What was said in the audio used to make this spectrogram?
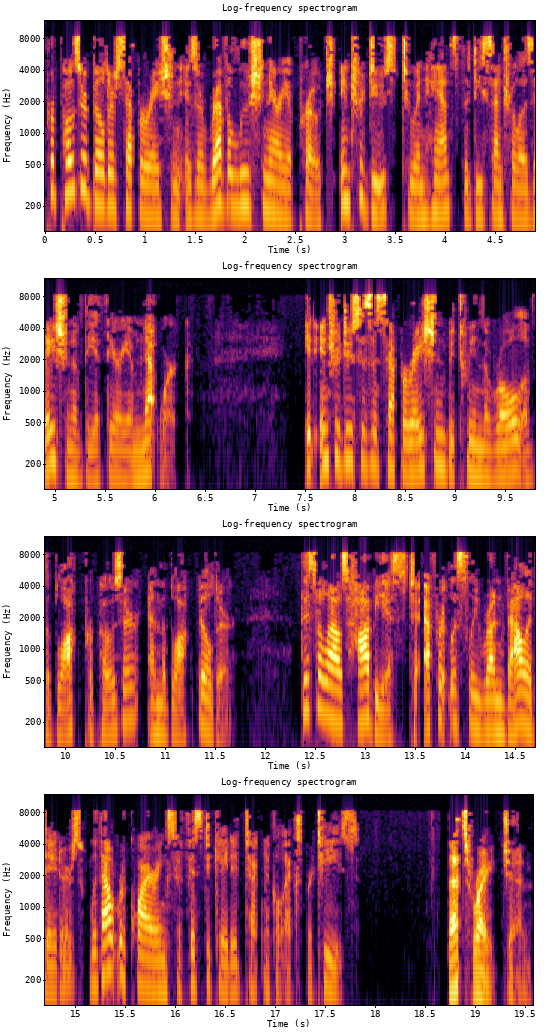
Proposer-builder separation is a revolutionary approach introduced to enhance the decentralization of the Ethereum network. It introduces a separation between the role of the block proposer and the block builder. This allows hobbyists to effortlessly run validators without requiring sophisticated technical expertise. That's right, Jen.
